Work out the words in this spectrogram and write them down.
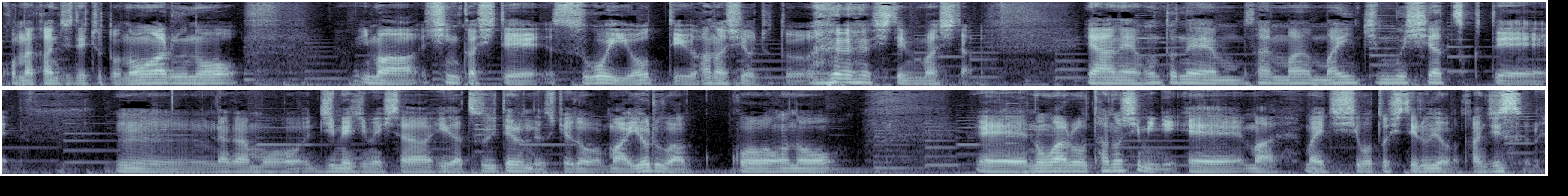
こんな感じでちょっとノンアルの、今進化してすごいよっていう話をちょっと してみました。いやね、ほんとね、毎日蒸し暑くて、うん、なんかもうジメジメした日が続いてるんですけど、まあ夜はこの、えーノンアルを楽しみに、えーまあ毎日仕事してるような感じですよね。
